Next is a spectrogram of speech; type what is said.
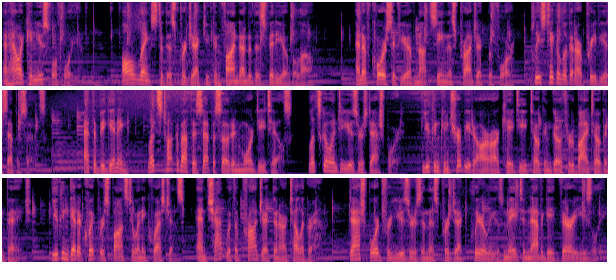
and how it can useful for you. All links to this project you can find under this video below. And of course if you have not seen this project before, please take a look at our previous episodes. At the beginning, let's talk about this episode in more details. Let's go into User's Dashboard. You can contribute to RRKT token go through buy token page. You can get a quick response to any questions, and chat with the project in our Telegram. Dashboard for users in this project clearly is made to navigate very easily.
